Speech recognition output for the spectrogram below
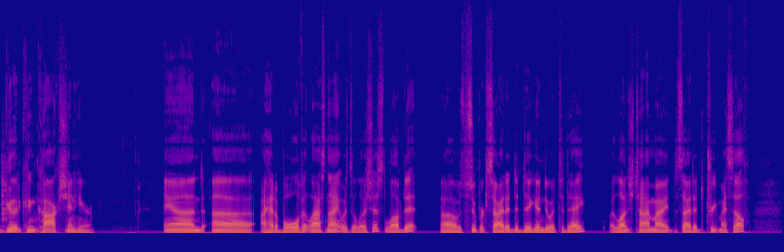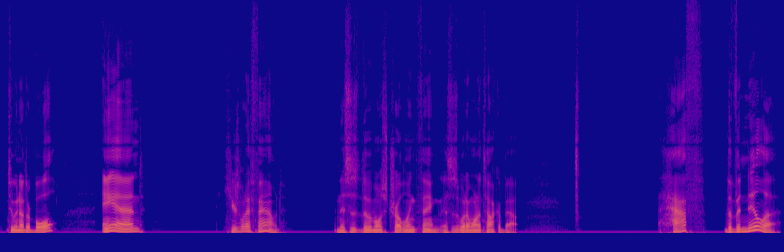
good concoction here. And uh, I had a bowl of it last night. It was delicious. Loved it. Uh, I was super excited to dig into it today. At lunchtime, I decided to treat myself to another bowl. And here's what I found. And this is the most troubling thing. This is what I want to talk about. Half the vanilla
